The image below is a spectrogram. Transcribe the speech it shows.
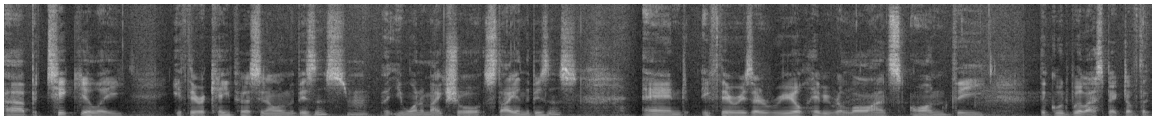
uh, particularly if there are key personnel in the business hmm. that you want to make sure stay in the business, and if there is a real heavy reliance on the the goodwill aspect of the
